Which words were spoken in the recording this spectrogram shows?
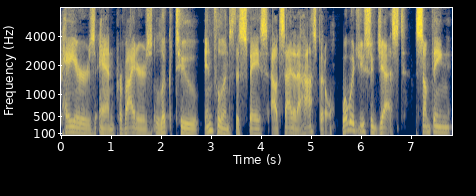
payers, and providers look to influence this space outside of the hospital, what would you suggest? Something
